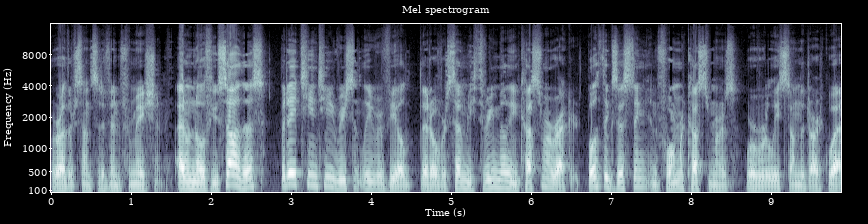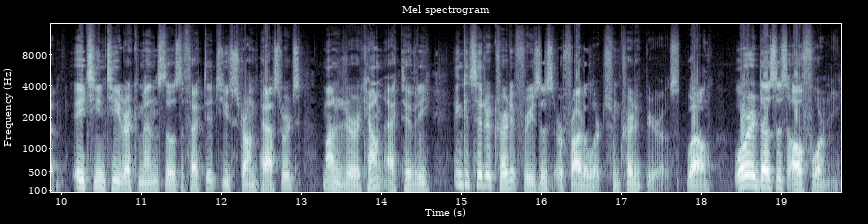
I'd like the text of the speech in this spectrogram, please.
or other sensitive information. I don't know if you saw this, but AT&T recently revealed that over 73 million customer records, both existing and former customers, were released on the dark web. AT&T recommends those affected to use strong passwords, monitor account activity, and consider credit freezes or fraud alerts from credit bureaus. Well, Aura does this all for me.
